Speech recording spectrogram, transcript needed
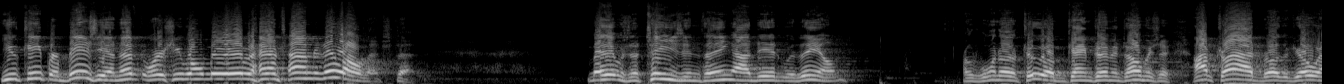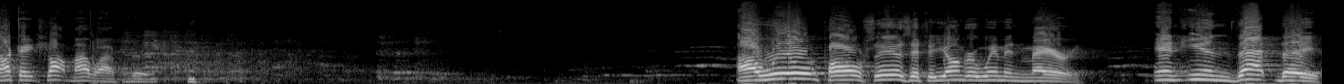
You keep her busy enough to where she won't be able to have time to do all that stuff. But it was a teasing thing I did with them. Because one or two of them came to me and told me, said, I've tried, Brother Joe, and I can't stop my wife from doing it. I will, Paul says, that the younger women marry. And in that day,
